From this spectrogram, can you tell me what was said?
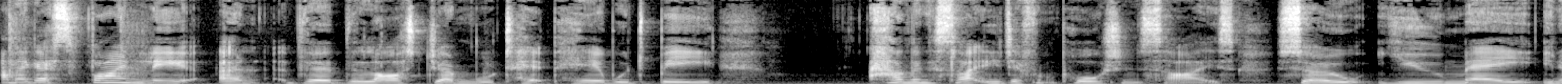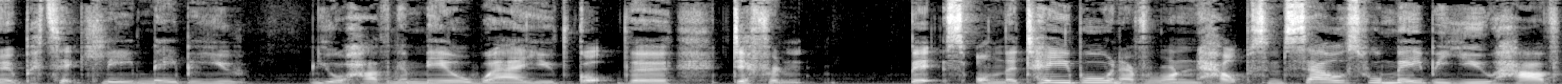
And I guess finally, and the, the last general tip here would be having a slightly different portion size. So you may, you know, particularly maybe you you're having a meal where you've got the different bits on the table and everyone helps themselves, well, maybe you have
